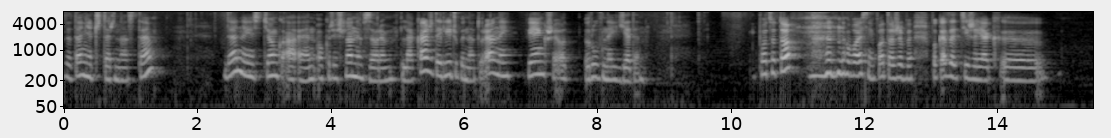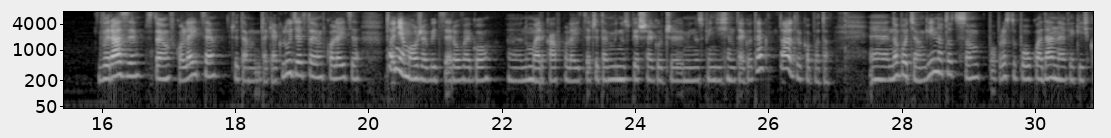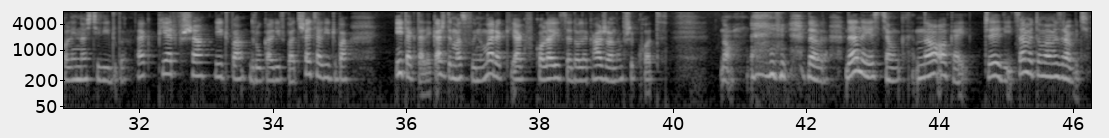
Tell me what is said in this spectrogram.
Zadanie 14. Dany jest ciąg AN określony wzorem dla każdej liczby naturalnej większej od równej 1. Po co to? No właśnie po to, żeby pokazać Ci, że jak y, wyrazy stoją w kolejce, czy tam tak jak ludzie stoją w kolejce, to nie może być zerowego y, numerka w kolejce, czy tam minus pierwszego, czy minus pięćdziesiątego, tak? To tylko po to. E, No bo ciągi, no to są po prostu poukładane w jakiejś kolejności liczby, tak? Pierwsza liczba, druga liczba, trzecia liczba i tak dalej. Każdy ma swój numerek, jak w kolejce do lekarza na przykład. No, dobra. Dany jest ciąg. No okej, czyli co my tu mamy zrobić?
